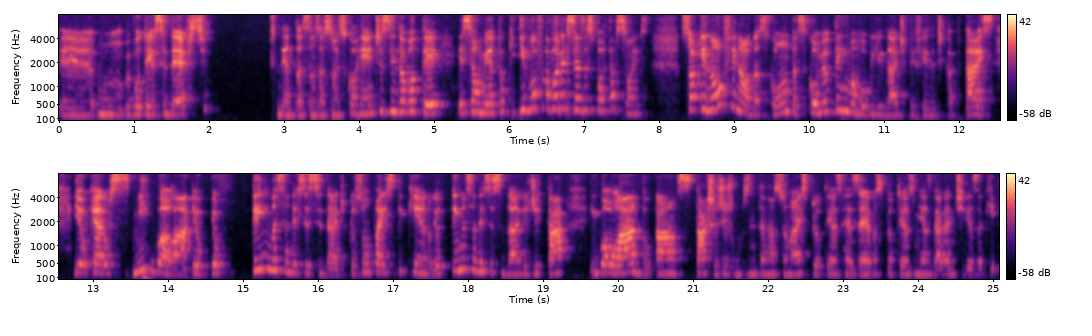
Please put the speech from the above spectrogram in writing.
é, um, eu vou ter esse déficit dentro das transações correntes, ainda vou ter esse aumento aqui. E vou favorecer as exportações. Só que no final das contas, como eu tenho uma mobilidade perfeita de capitais, e eu quero me igualar, eu, eu tenho essa necessidade, porque eu sou um país pequeno, eu tenho essa necessidade de estar igualado às taxas de juros internacionais para eu ter as reservas, para eu ter as minhas garantias aqui.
